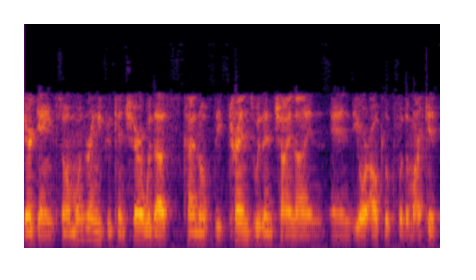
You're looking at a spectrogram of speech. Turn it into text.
share gain. So I'm wondering if you can share with us kind of the trends within China and your outlook for the market.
